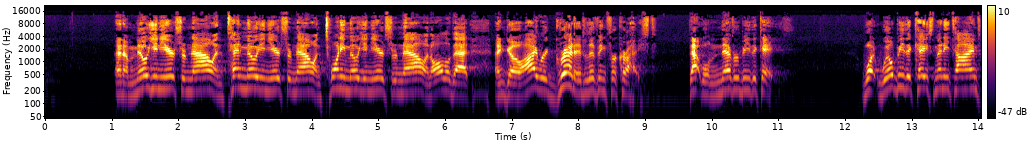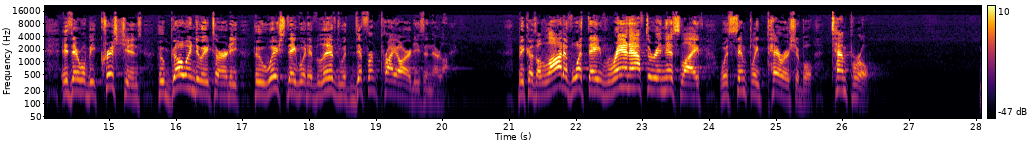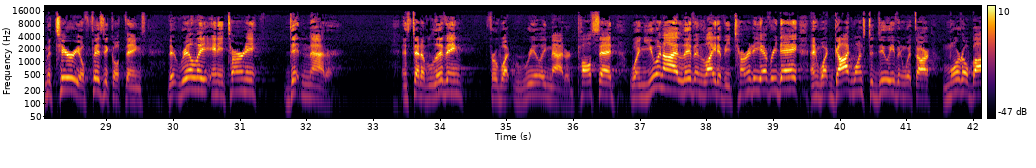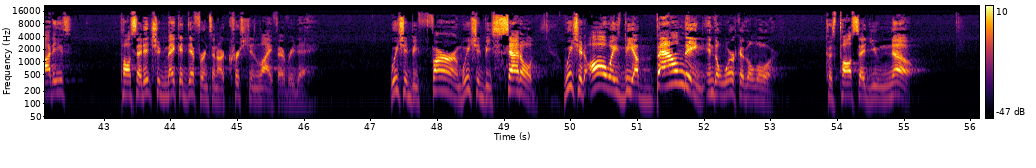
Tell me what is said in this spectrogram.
and a million years from now, and 10 million years from now, and 20 million years from now, and all of that, and go, I regretted living for Christ. That will never be the case. What will be the case many times is there will be Christians who go into eternity who wish they would have lived with different priorities in their life. Because a lot of what they ran after in this life was simply perishable, temporal, material, physical things that really in eternity didn't matter. Instead of living for what really mattered. Paul said, when you and I live in light of eternity every day and what God wants to do even with our mortal bodies, Paul said it should make a difference in our Christian life every day. We should be firm. We should be settled. We should always be abounding in the work of the Lord. Because Paul said, You know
